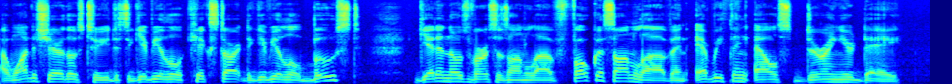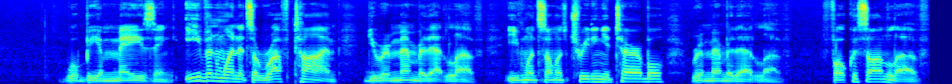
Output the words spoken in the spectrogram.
I wanted to share those to you just to give you a little kickstart, to give you a little boost Get in those verses on love, focus on love, and everything else during your day will be amazing. Even when it's a rough time, you remember that love. Even when someone's treating you terrible, remember that love. Focus on love.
